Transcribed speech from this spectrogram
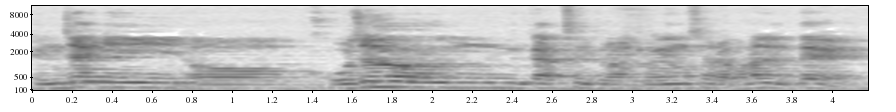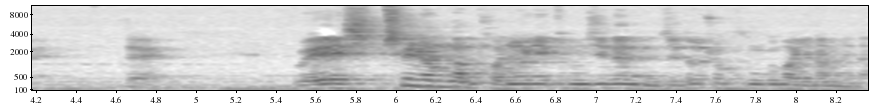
굉장히 어, 고전 같은 그런 경영사라고 하는데 네. 왜 17년간 번역이 금지됐는지도 좀 궁금하긴 합니다.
